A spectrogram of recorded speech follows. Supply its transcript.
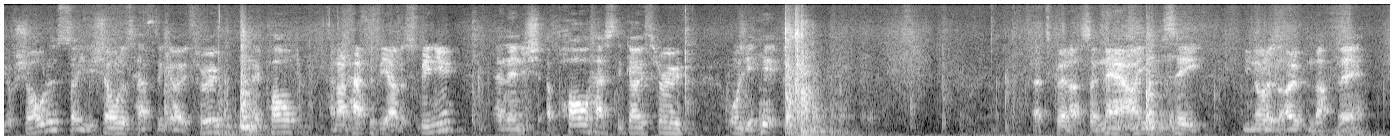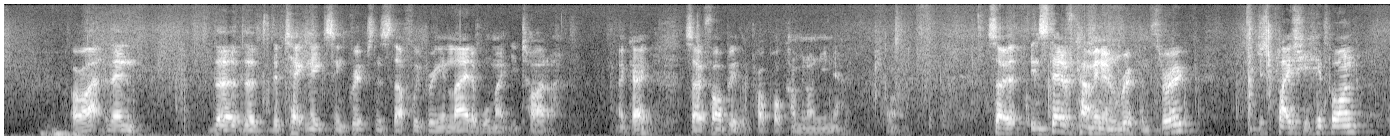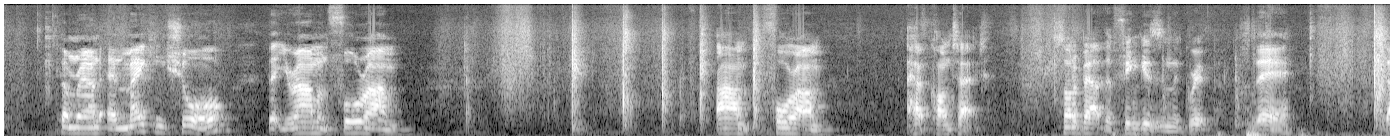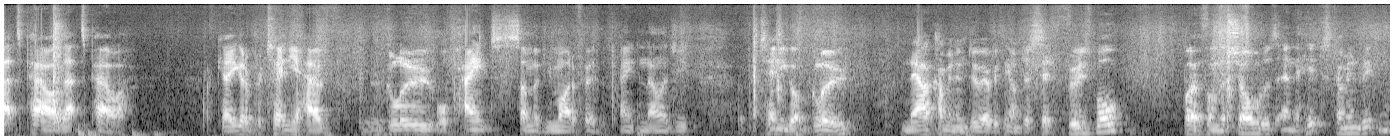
your shoulders, so your shoulders have to go through a pole, and I'd have to be able to spin you, and then a pole has to go through all your hips. That's better. So now you can see you're not as opened up there. All right, and then the, the, the techniques and grips and stuff we bring in later will make you tighter. Okay, so if I'll be the prop, I'll come in on you now. So instead of coming in and ripping through, just place your hip on, come around and making sure that your arm and forearm arm forearm have contact. It's not about the fingers and the grip there. That's power, that's power. Okay, you got to pretend you have glue or paint. Some of you might have heard the paint analogy. But pretend you got glue. Now come in and do everything I've just said. Foosball, both on the shoulders and the hips. Come in, Vicky.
